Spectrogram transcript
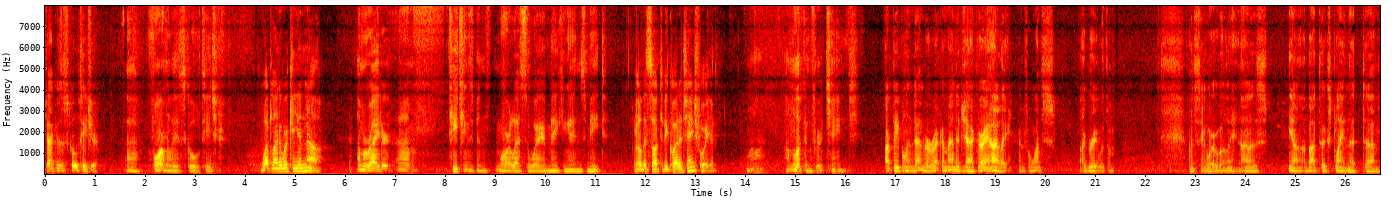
Jack is a school teacher. Uh, formerly a school teacher. What line of work are you in now? I'm a writer. Um, teaching's been more or less a way of making ends meet. Well, this ought to be quite a change for you. Well, I'm looking for a change. Our people in Denver recommended Jack very highly, and for once, I agree with them. Let's see, where were we? I was, yeah, about to explain that um,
